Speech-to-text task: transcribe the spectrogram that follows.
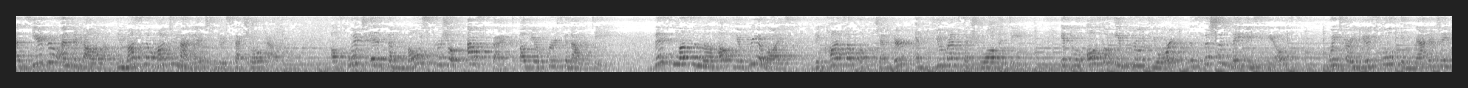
As you grow and develop, you must know how to manage your sexual health, of which is the most crucial aspect of your personality. This lesson will help you realize the concept of gender and human sexuality. It will also improve your decision-making skills, which are useful in managing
